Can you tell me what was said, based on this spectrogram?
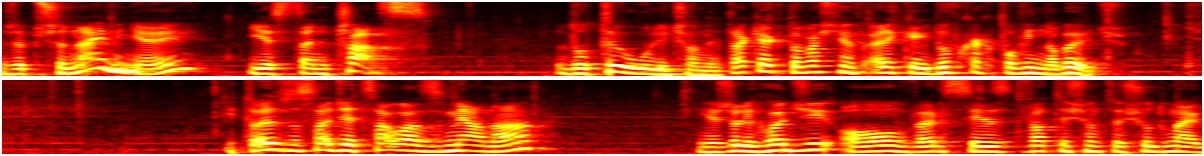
że przynajmniej jest ten czas do tyłu liczony, tak jak to właśnie w arcade'ówkach powinno być. I to jest w zasadzie cała zmiana, jeżeli chodzi o wersję z 2007,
